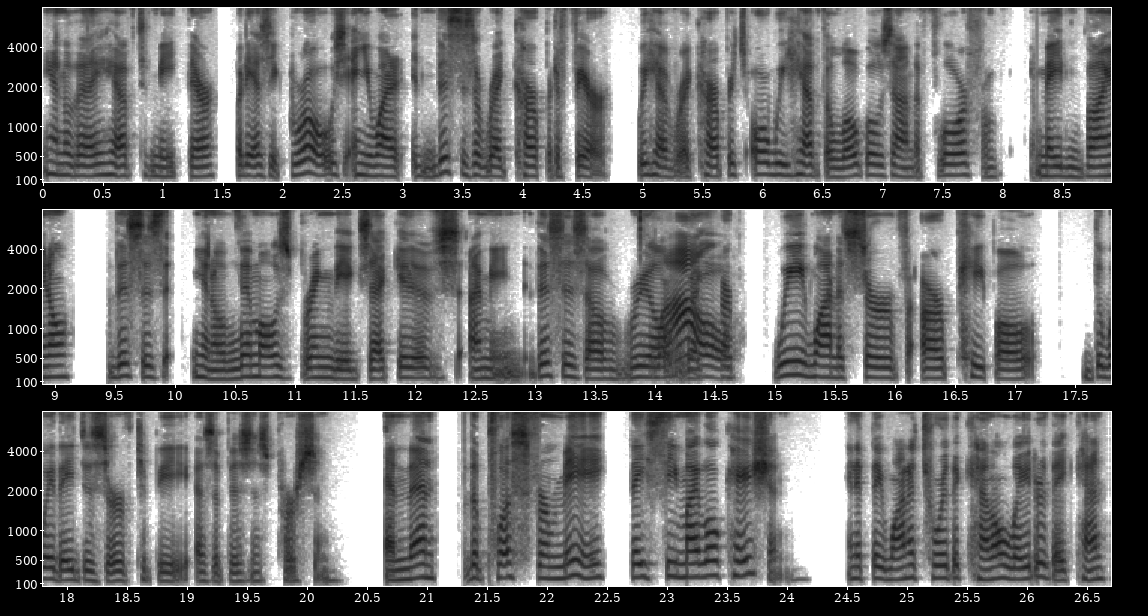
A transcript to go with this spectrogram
you know, that I have to meet there, but as it grows, and you want it, and this is a red carpet affair. We have red carpets, or we have the logos on the floor from made in vinyl. This is, you know, limos bring the executives. I mean, this is a real wow. We want to serve our people the way they deserve to be as a business person. And then the plus for me, they see my location. And if they want to tour the kennel later, they can.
